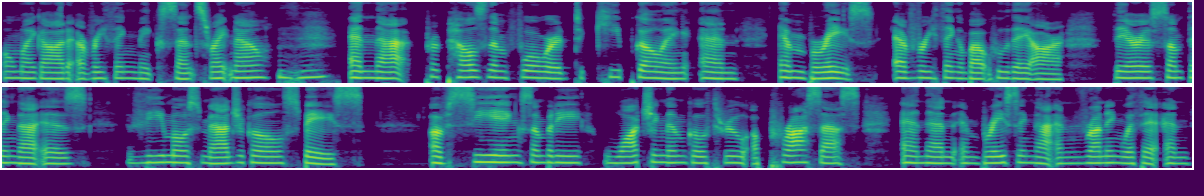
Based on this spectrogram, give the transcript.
oh my God, everything makes sense right now. Mm-hmm. And that propels them forward to keep going and embrace everything about who they are. There is something that is the most magical space of seeing somebody, watching them go through a process and then embracing that and running with it and,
